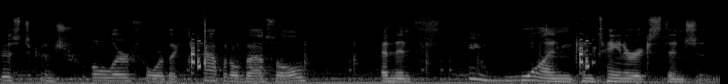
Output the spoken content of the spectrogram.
Harvest controller for the capital vessel, and then one container extension.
